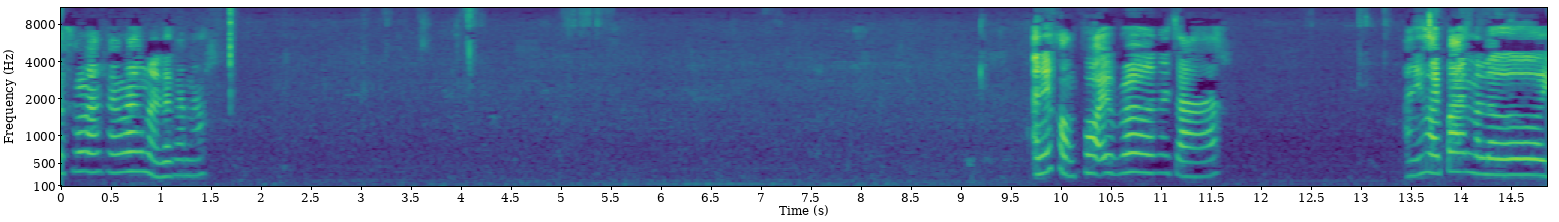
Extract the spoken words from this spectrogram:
ยข้างล่างข้างล่างหน่อยแล้วกันนะอันนี้ของ forever นะจ๊ะ อันนี้ห้อยป้ายมาเลย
